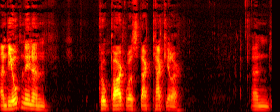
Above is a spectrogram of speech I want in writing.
And the opening in Croke Park was spectacular. And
